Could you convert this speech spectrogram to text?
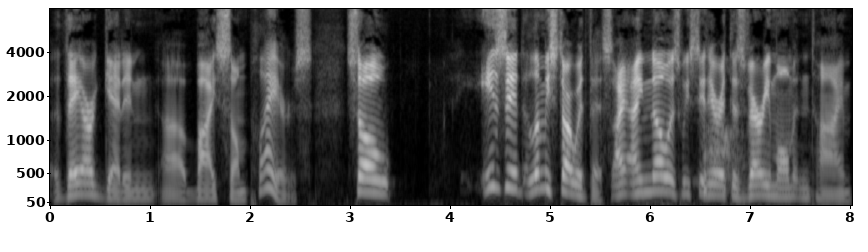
they are getting by some players. So, is it? Let me start with this. I, I know as we sit here at this very moment in time,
